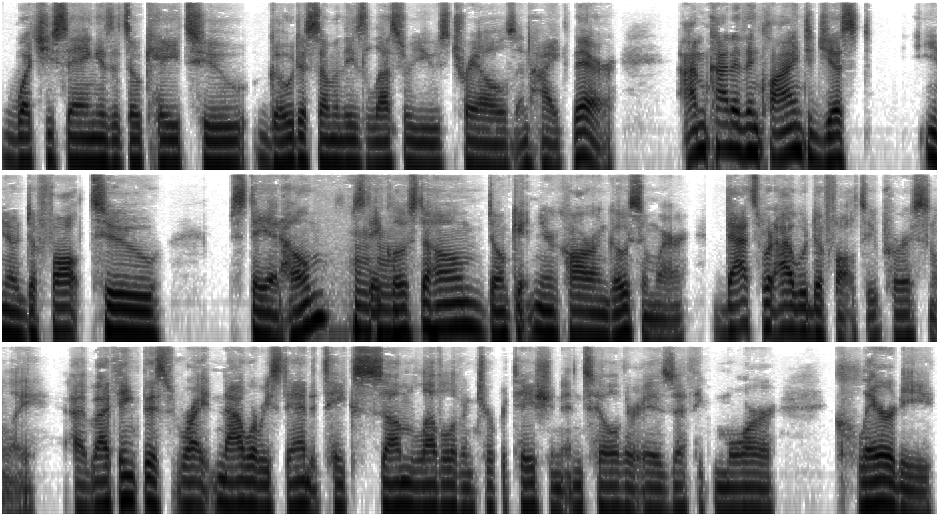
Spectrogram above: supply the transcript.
what she's saying is it's okay to go to some of these lesser used trails and hike there. I'm kind of inclined to just, you know, default to stay at home, stay mm-hmm. close to home, don't get in your car and go somewhere. That's what I would default to personally. I, I think this right now where we stand, it takes some level of interpretation until there is, I think, more clarity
